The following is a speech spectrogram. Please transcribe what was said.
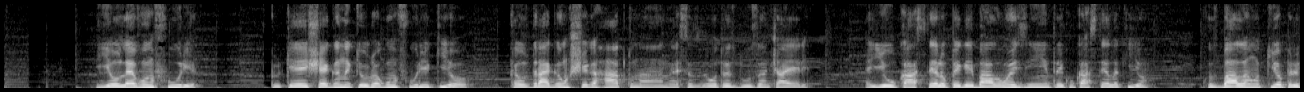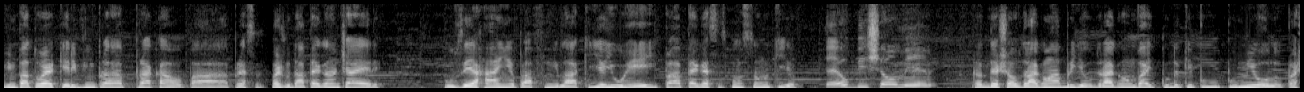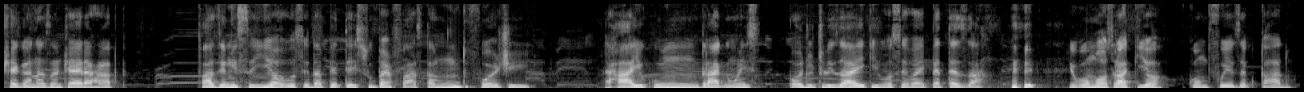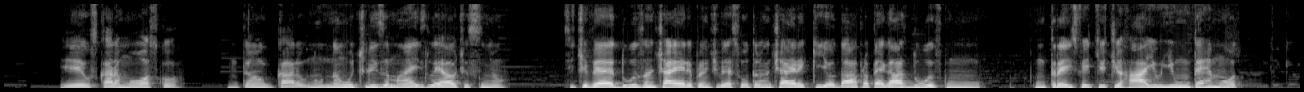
E eu levo uma fúria. Porque chegando aqui, eu jogo uma fúria aqui, ó. Que é o dragão chega rápido na, nessas outras duas antiaéreas. Aí o castelo eu peguei balões e entrei com o castelo aqui, ó. Com os balão aqui, ó, pra ele vir pra torre arqueira e vir pra, pra cá, ó. Pra, pra, pra ajudar a pegar a antiaérea. Usei a rainha pra funilar aqui ó, e o rei pra pegar essas construções aqui, ó. É o bichão mesmo. Pra deixar o dragão abrir, ó. O dragão vai tudo aqui pro, pro miolo, pra chegar nas antiaéreas rápido. Fazendo isso aí, ó, você dá PT super fácil, tá muito forte. Raio com dragões. Pode utilizar aí que você vai petezar. eu vou mostrar aqui, ó, como foi executado. É, os caras moscam, ó. Então, cara, não, não utiliza mais layout assim, ó. Se tiver duas antiaéreas, pra gente tivesse outra antiaérea aqui, ó, dá pra pegar as duas com, com três feitiços de raio e um terremoto.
